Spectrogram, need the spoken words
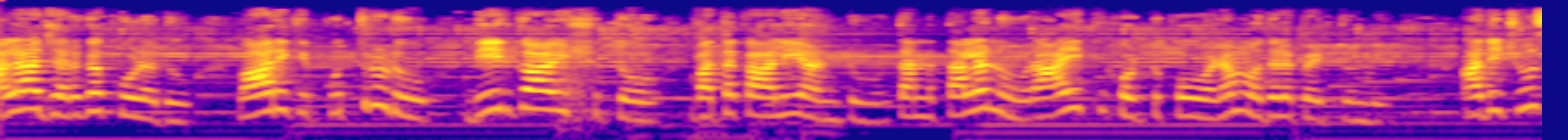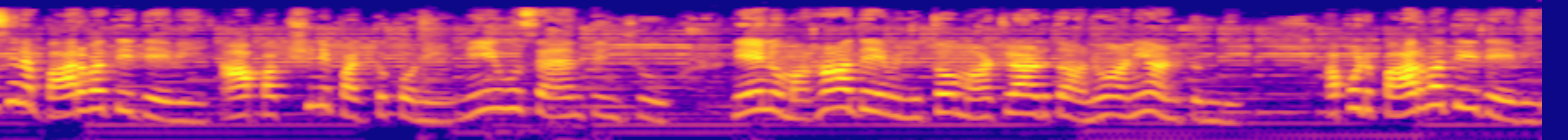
అలా జరగకూడదు. వారికి పుత్రుడు దీర్ఘాయుష్తో బతకాలి అంటూ తన తలను రాయికి కొట్టుకోవడం మొదలుపెడుతుంది. అది చూసిన పార్వతీదేవి ఆ పక్షిని పట్టుకొని నీవు శాంతించు నేను మహాదేవునితో మాట్లాడుతాను అని అంటుంది. అప్పుడు పార్వతీదేవి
